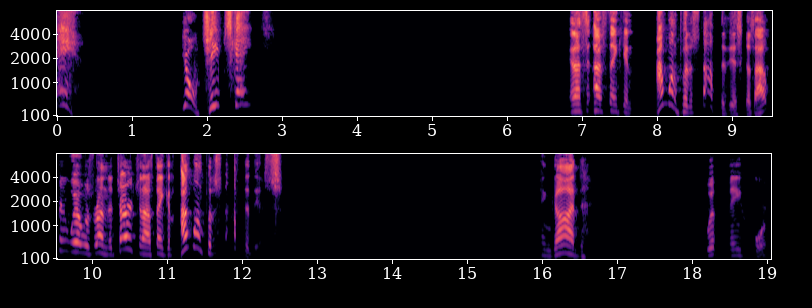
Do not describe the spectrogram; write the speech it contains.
man, old cheapskates. And I, th- I was thinking, I'm going to put a stop to this because I pretty well was running the church, and I was thinking, I'm going to put a stop to this. And God whipped me horribly.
